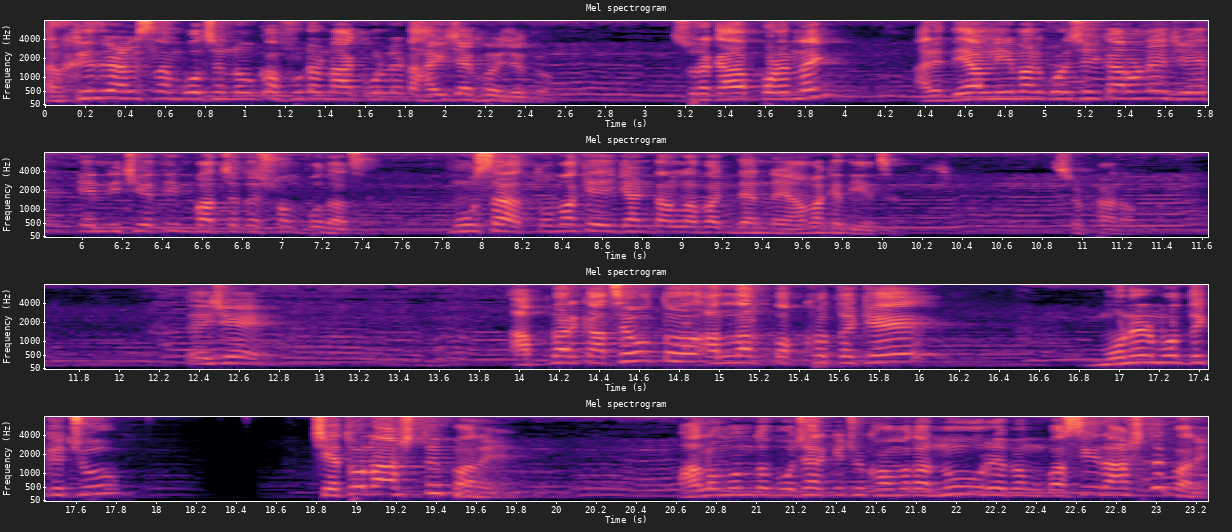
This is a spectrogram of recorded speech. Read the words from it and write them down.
আর খিদির আল ইসলাম বলছেন, নৌকা ফুটা না করলে এটা হাইজ্যাক হয়ে যেত। সুরা কাহাব পড়ে নাই? আর এই দেয়াল নির্মাণ করেছে এই কারণে যে এর নিচে এতিম বাচ্চাদের সম্পদ আছে। মুসা, তোমাকে এই জ্ঞানটা আল্লাহ দেন নাই, আমাকে দিয়েছে এই যে আপনার কাছেও তো আল্লাহর পক্ষ থেকে মনের মধ্যে কিছু চেতনা আসতে পারে। ভালো মন্দ বোঝার কিছু ক্ষমতা নূর এবং বাসির আসতে পারে।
